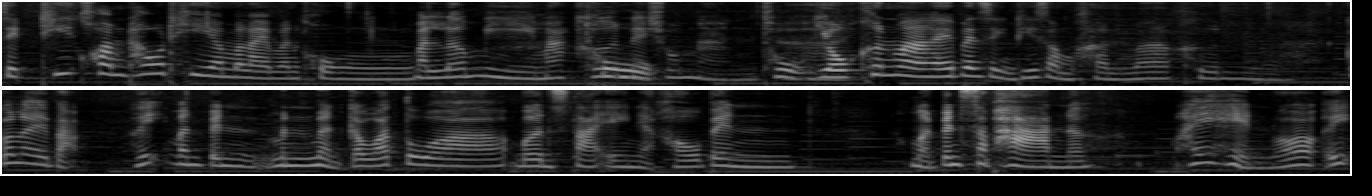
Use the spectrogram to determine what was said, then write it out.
สิทธิความเท่าเทียมอะไรมันคง มันเริ่มมีมากขึ้นถูกในช่วงนั้น ถูกใช่ยกขึ้นมาให้เป็นสิ่งที่สำคัญมากขึ้นเนอะก็เลยแบบเฮ้ยมันเป็นมันเหมือนกับว่าตัวเบิร์นสไตน์เองเนี่ยเขาเป็นเหมือนเป็นสะพานเนอะให้เห็นว่าเอ้ย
